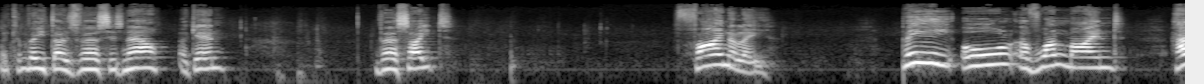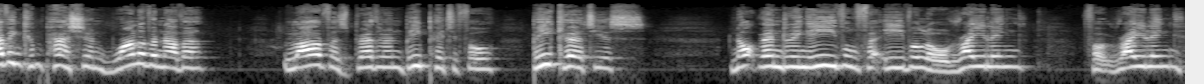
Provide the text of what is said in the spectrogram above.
We can read those verses now again. Verse 8. Finally, be all of one mind, having compassion one of another, love as brethren, be pitiful, be courteous, not rendering evil for evil or railing for railing,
